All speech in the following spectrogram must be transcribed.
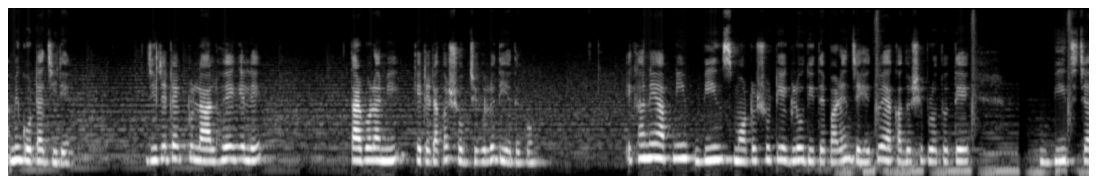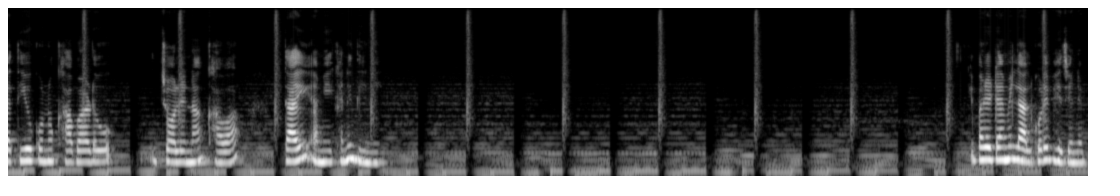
আমি গোটা জিরে। জিরেটা একটু লাল হয়ে গেলে তারপর আমি কেটে রাখা সবজিগুলো দিয়ে দেব। এখানে আপনি বিনস, মটরশুঁটি এগুলোও দিতে পারেন। যেহেতু একাদশী ব্রততে বীজ জাতীয় কোনো খাবারও চলে না খাওয়া। তাই আমি এখানে দিইনি। এবার এটা আমি লাল করে ভেজে নেব।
